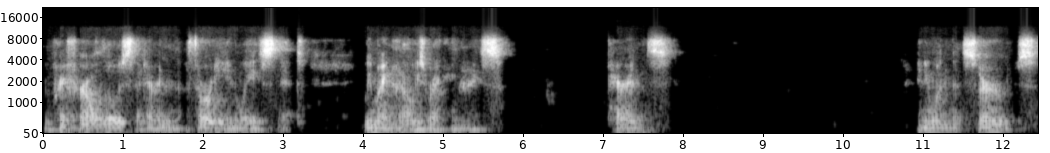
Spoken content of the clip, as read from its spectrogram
We pray for all those that are in authority in ways that we might not always recognize. Parents, anyone that serves,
